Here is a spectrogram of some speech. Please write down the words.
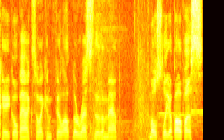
Okay, go back so I can fill out the rest of the map. Mostly above us.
